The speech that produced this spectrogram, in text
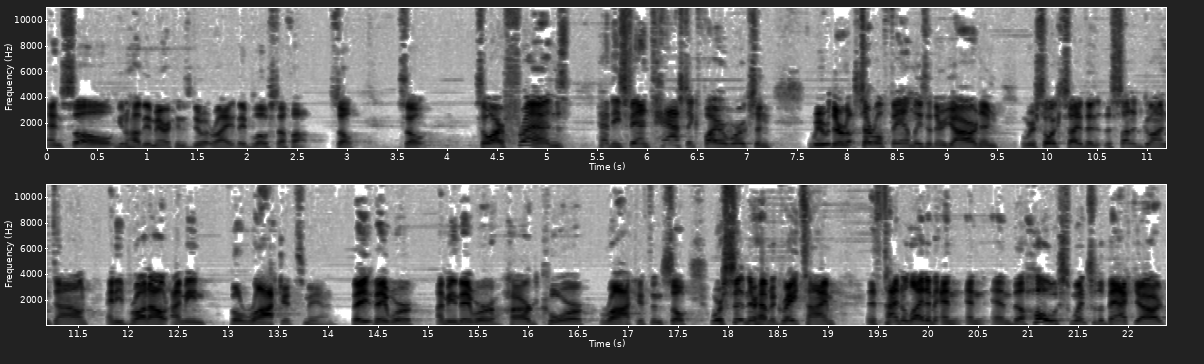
and so you know how the Americans do it, right? They blow stuff up. So so so our friends had these fantastic fireworks, and we were, there were several families in their yard, and we were so excited that the sun had gone down, and he brought out, I mean, the rockets, man. They they were, I mean, they were hardcore rockets, and so we're sitting there having a great time, and it's time to light them, and and and the host went to the backyard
